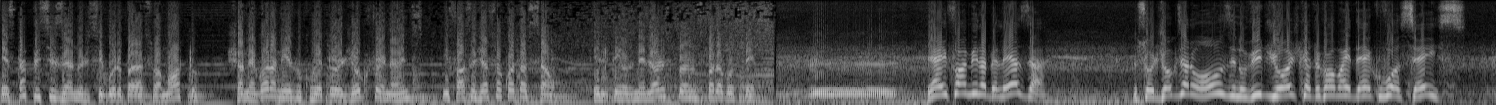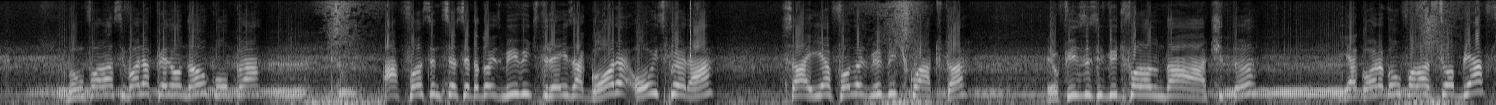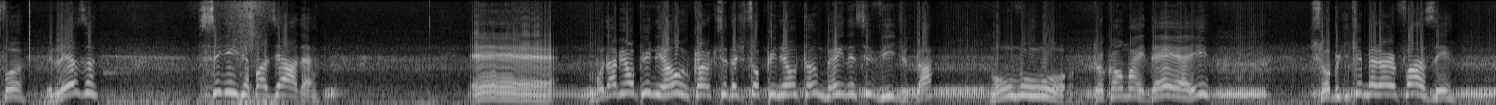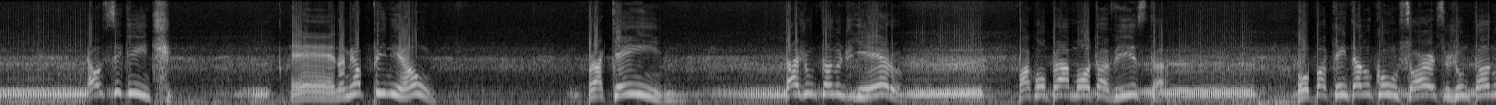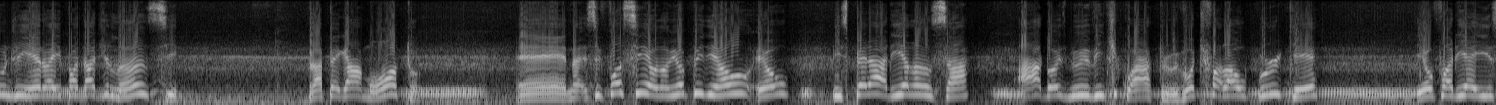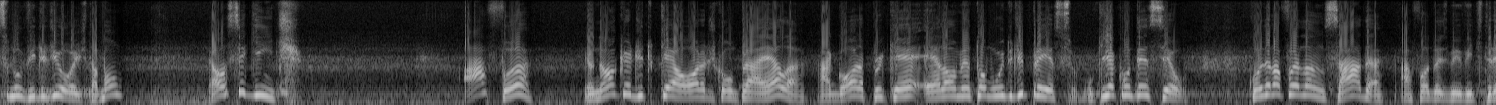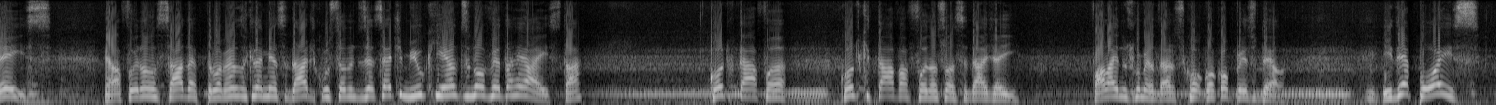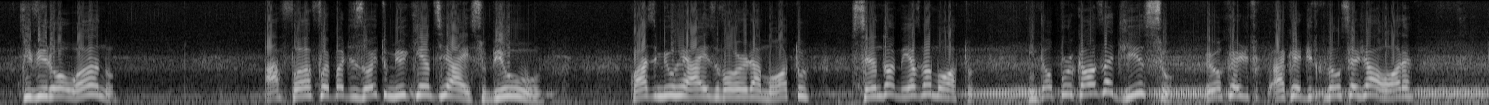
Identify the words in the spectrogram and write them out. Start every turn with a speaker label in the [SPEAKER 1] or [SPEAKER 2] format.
[SPEAKER 1] Está precisando de seguro para sua moto? Chame agora mesmo o corretor Diogo Fernandes e faça já sua cotação. Ele tem os melhores planos para você.
[SPEAKER 2] E aí família, beleza? Eu sou o Diogo011 no vídeo de hoje quero trocar uma ideia com vocês Vamos falar se vale a pena ou não comprar a Fan 160 2023 agora ou esperar sair a Fan 2024, tá? Eu fiz esse vídeo falando da Titan e agora vamos falar sobre a Fan, beleza? Seguinte, rapaziada. É... Vou dar minha opinião, eu quero que você deixe sua opinião também nesse vídeo, tá? Vamos trocar uma ideia aí sobre o que é melhor fazer. É o seguinte, é, na minha opinião, para quem tá juntando dinheiro para comprar a moto à vista, ou para quem tá no consórcio juntando um dinheiro aí para dar de lance, para pegar a moto, é, se fosse eu, na minha opinião, eu esperaria lançar a 2024. E vou te falar o porquê eu faria isso no vídeo de hoje, tá bom? É o seguinte, a fã, eu não acredito que é hora de comprar ela agora porque ela aumentou muito de preço. O que aconteceu? Quando ela foi lançada, a fã 2023, ela foi lançada, pelo menos aqui na minha cidade, custando 17.590 reais, tá? Quanto que tá a fã? Quanto que tava a fã na sua cidade aí? Fala aí nos comentários qual, qual é o preço dela. E depois que virou o ano, a fã foi para 18.500 reais, subiu quase mil reais o valor da moto, sendo a mesma moto. Então por causa disso, eu acredito, acredito que não seja a hora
